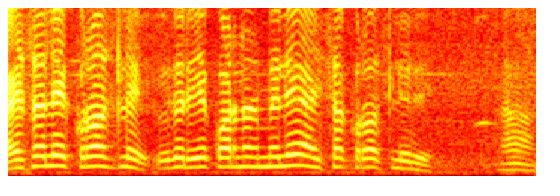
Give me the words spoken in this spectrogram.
ऐसा ले क्रॉस ले। उधर ये कॉर्नर में ले ऐसा क्रॉस ले ले। हाँ।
